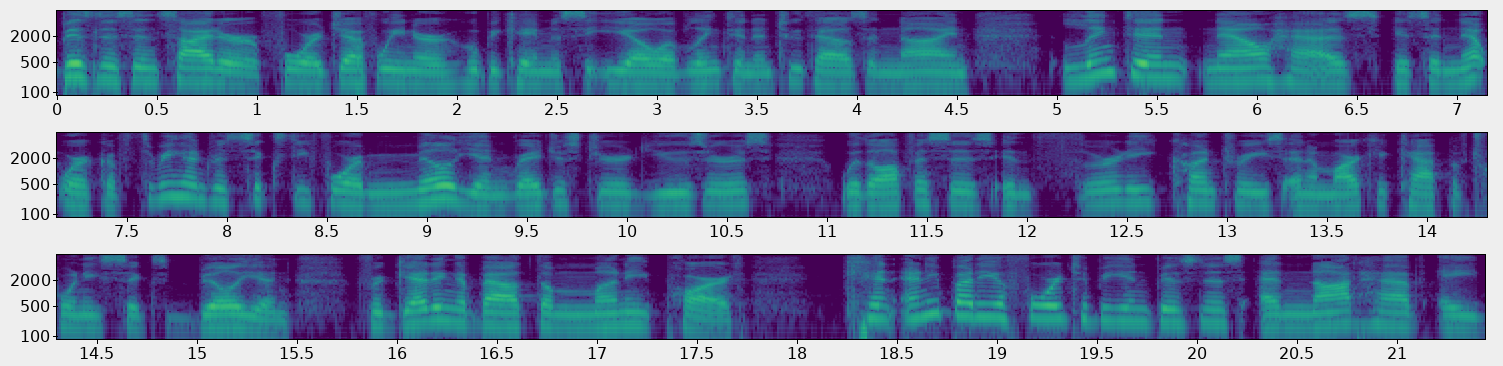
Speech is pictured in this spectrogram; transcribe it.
Business Insider for Jeff Weiner, who became the CEO of LinkedIn in 2009. LinkedIn now has, it's a network of 364 million registered users with offices in 30 countries and a market cap of 26 billion. Forgetting about the money part, can anybody afford to be in business and not have a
